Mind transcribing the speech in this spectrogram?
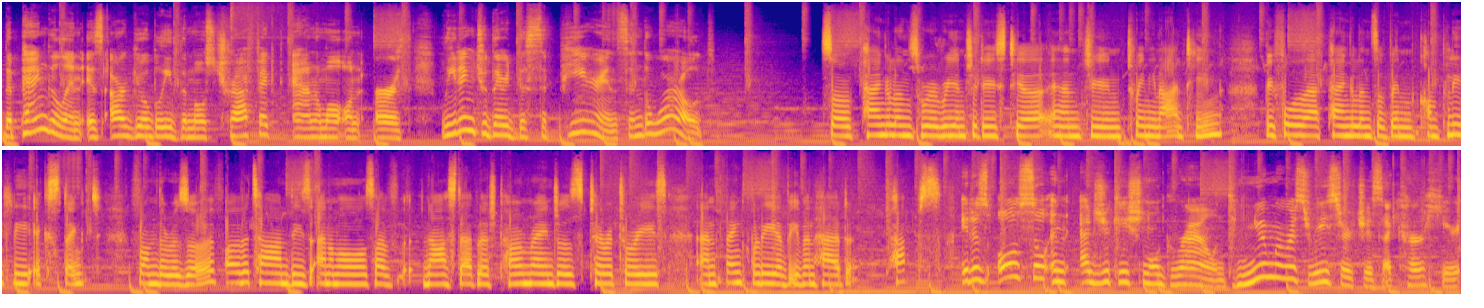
The pangolin is arguably the most trafficked animal on Earth, leading to their disappearance in the world. So pangolins were reintroduced here in June 2019. Before that, pangolins have been completely extinct from the reserve. Over time, these animals have now established home ranges, territories, and thankfully have even had pups. It is also an educational ground. Numerous researches occur here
